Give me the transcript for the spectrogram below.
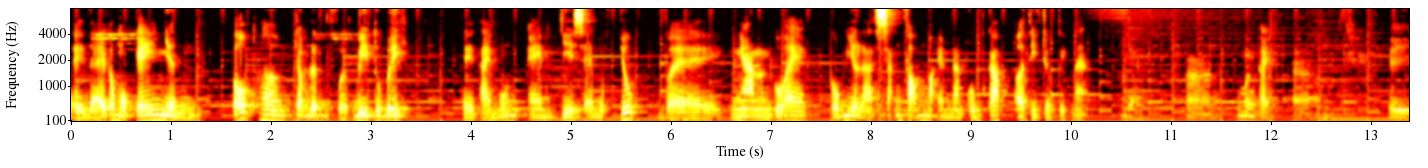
Thì để có một cái nhìn tốt hơn trong lĩnh vực B2B thì thầy muốn em chia sẻ một chút về ngành của em cũng như là sản phẩm mà em đang cung cấp ở thị trường Việt Nam. Dạ. À, cảm ơn thầy. À, thì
